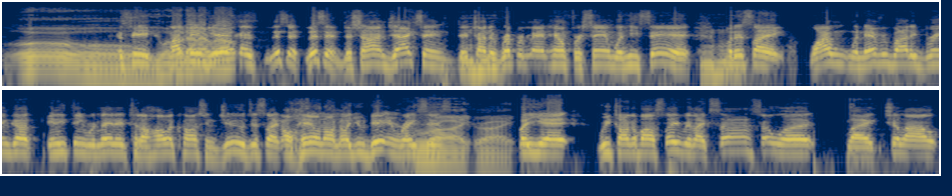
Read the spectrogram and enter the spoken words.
Ooh, You see, my wanna go down thing is because listen, listen, DeSean Jackson, they try to reprimand him for saying what he said, Mhm. but it's like, why when everybody bring up anything related to the Holocaust and Jews, it's like, oh hell no, no, you didn't racist. Right, right. But yet we talk about slavery, like, son, so what? Like, chill out,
